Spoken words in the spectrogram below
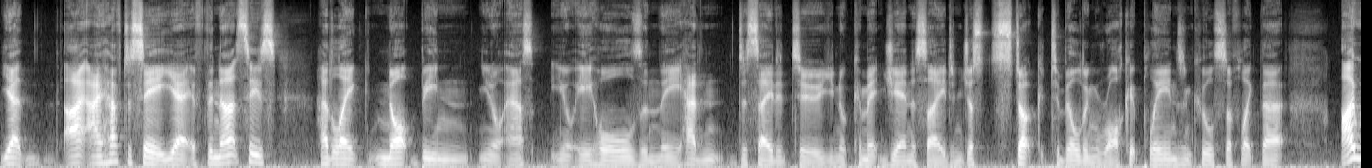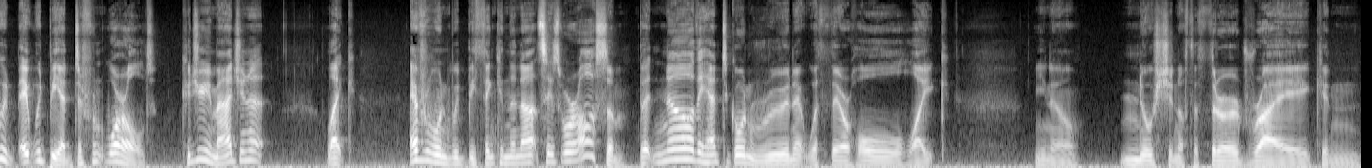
Yeah, I, I have to say, yeah, if the Nazis had like not been, you know, ass, you know, a holes, and they hadn't decided to, you know, commit genocide and just stuck to building rocket planes and cool stuff like that, I would. It would be a different world. Could you imagine it? Like, everyone would be thinking the Nazis were awesome, but no, they had to go and ruin it with their whole like, you know, notion of the Third Reich and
